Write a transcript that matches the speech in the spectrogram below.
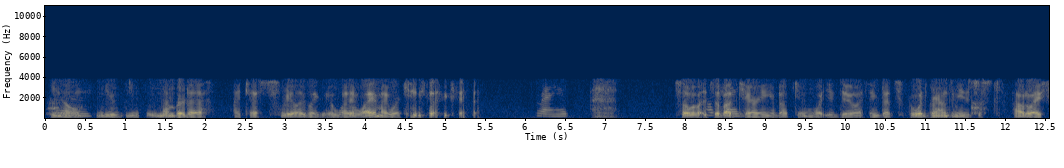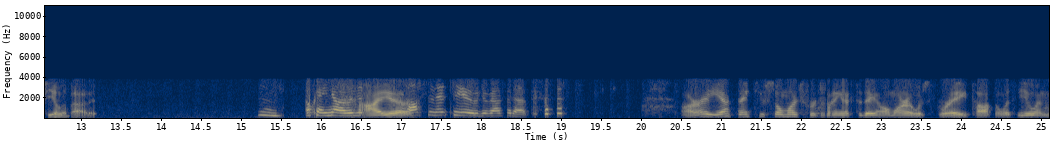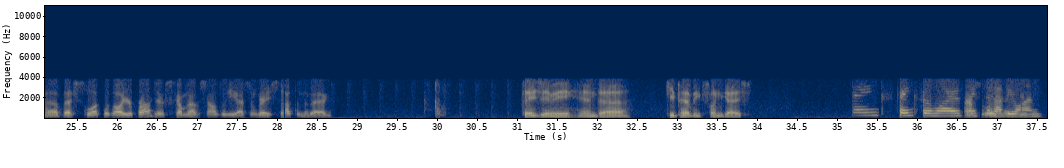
you know mm-hmm. you you remember to i guess realize like why why am i working like right so it's okay. about caring, about caring what you do. I think that's what grounds me is just how do I feel about it. Hmm. Okay, no, I was just I, uh, tossing it to you to wrap it up. All right, yeah. Thank you so much for joining us today, Omar. It was great talking with you, and uh, best of luck with all your projects coming up. Sounds like you got some great stuff in the bag. Thanks, Jimmy, and uh, keep having fun, guys. Thanks. Thanks, Omar. It's nice to have you, you on.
